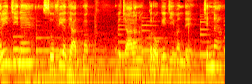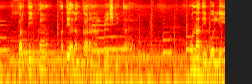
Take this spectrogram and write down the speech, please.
ਫਰੀਦ ਜੀ ਨੇ ਸੂਫੀ ਅਧਿਆਤਮਕ ਵਿਚਾਰਾਂ ਨੂੰ ਘਰੋਗੀ ਜੀਵਨ ਦੇ ਚਿੰਨ੍ਹਾਂ, ਪ੍ਰਤੀਕਾਂ ਅਤੇ ਅਲੰਕਾਰਾਂ ਨਾਲ ਪੇਸ਼ ਕੀਤਾ ਹੈ। ਉਹਨਾਂ ਦੀ ਬੋਲੀ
